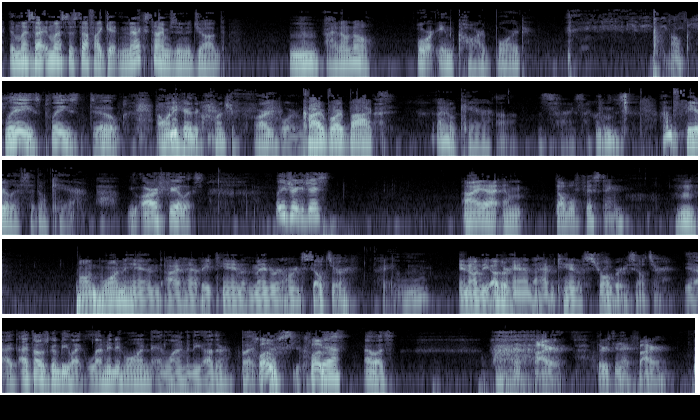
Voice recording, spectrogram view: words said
unless I, unless the stuff I get next time is in a jug, mm-hmm. I don't know, or in cardboard. Oh, please, please do. I want to hear the crunch of cardboard. Cardboard box. I don't care. Uh, it's, it's like, what- I'm fearless. I don't care. you are fearless. What are you drinking, Jason? I uh, am double fisting. Hmm. On one hand, I have a can of Mandarin Orange Seltzer, Great. and on the other hand, I have a can of Strawberry Seltzer. Yeah, I, I thought it was going to be like lemon in one and lime in the other, but Close, you're close. Yeah, I was. That fire, Thursday night fire.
